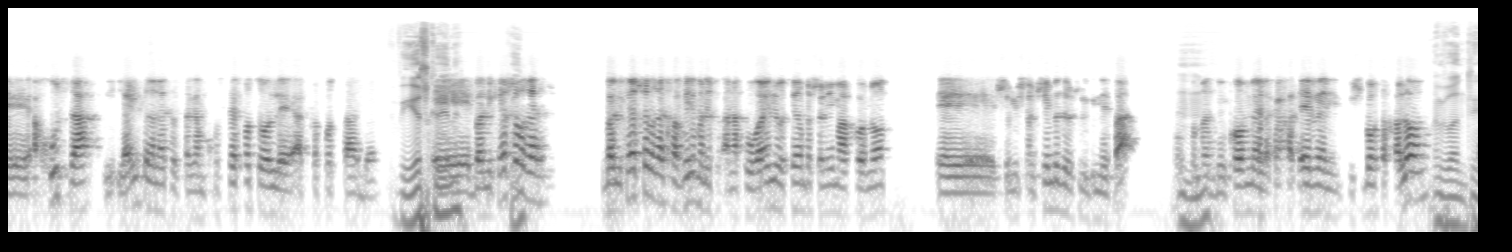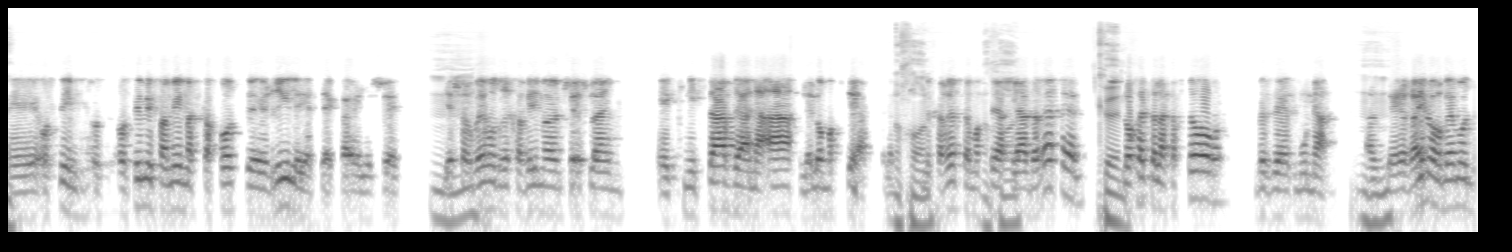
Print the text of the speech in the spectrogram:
אה, החוצה לאינטרנט, אתה גם חושף אותו להתקפות סייבר. ויש כאלה? אה, במקרה של, במקרה של רכבים, אנחנו ראינו יותר בשנים האחרונות אה, שמשתמשים בזה בשביל גניבה. זאת אומרת, במקום לקחת אבן, לשבור את החלון, עושים, עושים לפעמים התקפות רילי כאלה, שיש הרבה מאוד רכבים היום שיש להם כניסה והנאה ללא מפתח. נכון. לקרב את המפתח נכון. ליד הרכב, כן. לוחץ על הכפתור, וזה מונע. Mm-hmm. אז אה, ראינו הרבה מאוד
